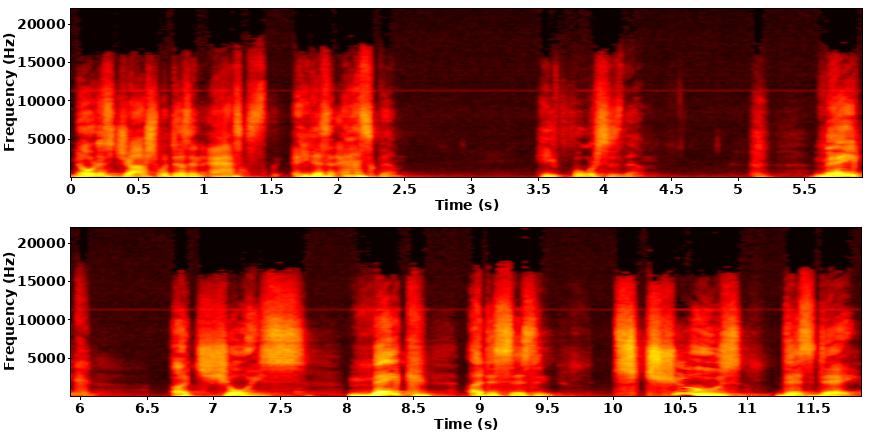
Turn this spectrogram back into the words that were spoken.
Notice Joshua doesn't ask, he doesn't ask them. He forces them. Make a choice. Make a decision. Choose this day.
